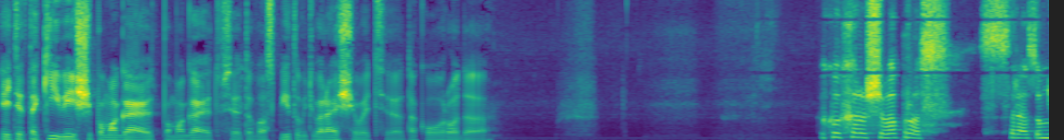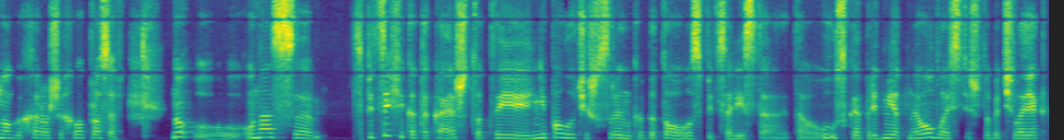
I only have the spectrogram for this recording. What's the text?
эти такие вещи помогают, помогают все это воспитывать, выращивать э, такого рода. Какой хороший вопрос. Сразу много хороших вопросов. Ну, у нас э, специфика такая, что ты не получишь с рынка готового специалиста. Это узкая предметная область, чтобы человек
